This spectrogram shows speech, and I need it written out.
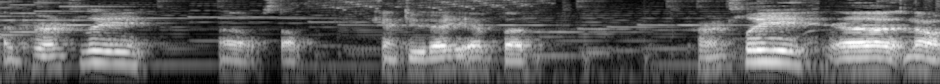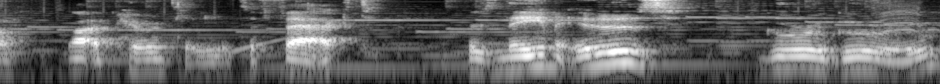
Apparently, oh stop, can't do that yet. But apparently, uh, no, not apparently, it's a fact. His name is Guru Guru.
